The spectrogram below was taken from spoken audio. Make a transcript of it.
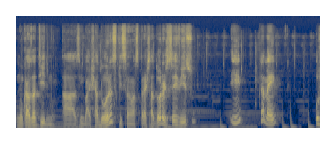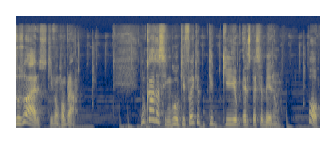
No caso da Tidmo, as embaixadoras, que são as prestadoras de serviço, e também os usuários que vão comprar. No caso da Singu, que foi que, que, que eles perceberam? Pô,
